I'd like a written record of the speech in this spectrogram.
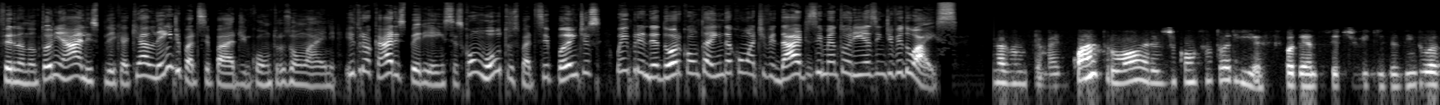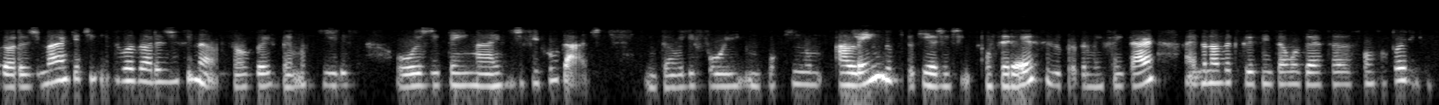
Fernando Antoniali explica que, além de participar de encontros online e trocar experiências com outros participantes, o empreendedor conta ainda com atividades e mentorias individuais. Nós vamos ter mais quatro horas de consultorias, podendo ser divididas em duas horas de marketing e duas horas de finanças. São os dois temas que eles hoje têm mais dificuldade. Então, ele foi um pouquinho além do que a gente oferece do programa Enfrentar, ainda nós acrescentamos essas consultorias.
